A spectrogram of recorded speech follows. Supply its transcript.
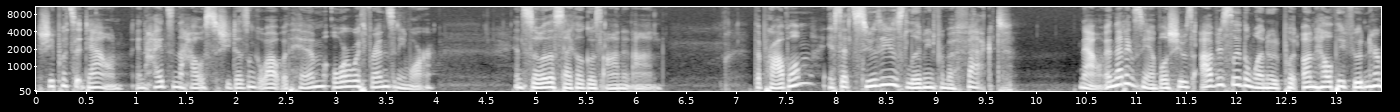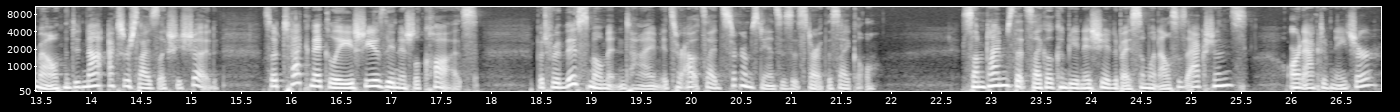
she puts it down and hides in the house so she doesn't go out with him or with friends anymore. And so the cycle goes on and on. The problem is that Susie is living from effect, now, in that example, she was obviously the one who had put unhealthy food in her mouth and did not exercise like she should. So technically, she is the initial cause. But for this moment in time, it's her outside circumstances that start the cycle. Sometimes that cycle can be initiated by someone else's actions or an act of nature,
